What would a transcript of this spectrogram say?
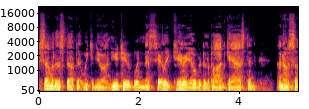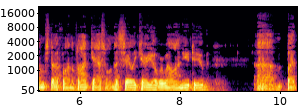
some of the stuff that we can do on YouTube wouldn't necessarily carry over to the podcast. And I know some stuff on the podcast won't necessarily carry over well on YouTube. Um, but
